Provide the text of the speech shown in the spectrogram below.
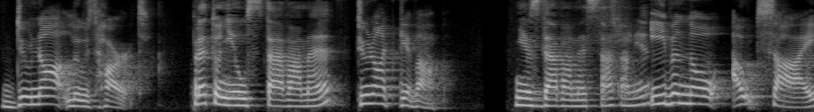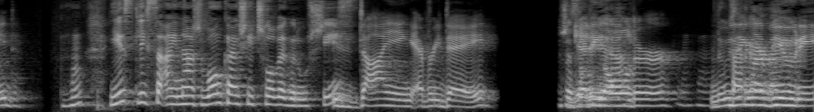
do not lose heart. Preto neustávame, Do not give up. nevzdávame sa, tam je. Even though outside Jestli sa aj náš vonkajší človek ruší, is dying every day, že getting zomiera, older, losing her Starneme. beauty,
